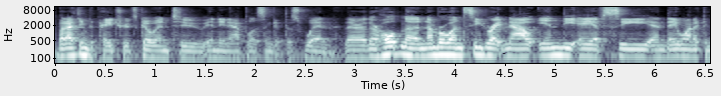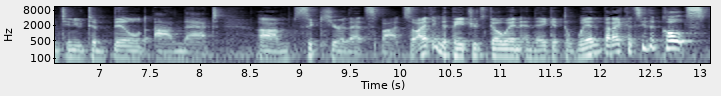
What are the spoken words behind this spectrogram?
but I think the Patriots go into Indianapolis and get this win. They're they're holding a number one seed right now in the AFC, and they want to continue to build on that, um, secure that spot. So I think the Patriots go in and they get the win. But I could see the Colts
